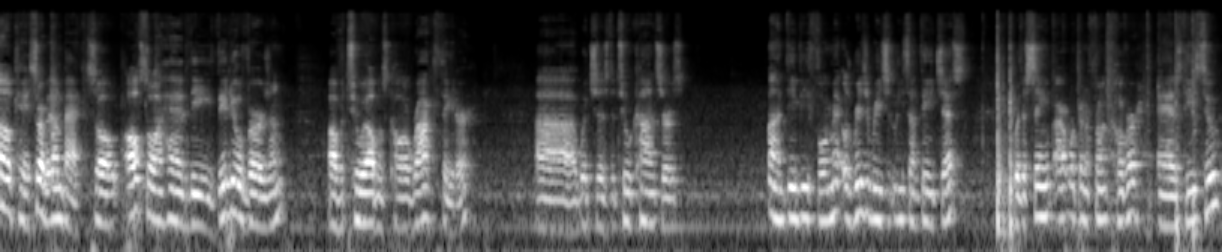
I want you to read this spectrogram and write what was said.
Okay, sorry, but I'm back. So also I have the video version of two albums called Rock Theater, uh, which is the two concerts on DVD format. It was originally released on VHS with the same artwork on the front cover as these two.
